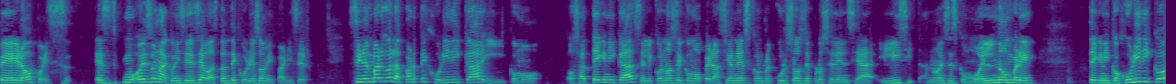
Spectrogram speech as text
pero pues es, es una coincidencia bastante curiosa a mi parecer. Sin embargo, la parte jurídica y como, o sea, técnica se le conoce como operaciones con recursos de procedencia ilícita, ¿no? Ese es como el nombre técnico jurídico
